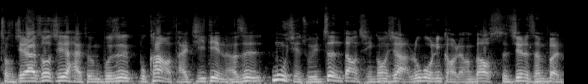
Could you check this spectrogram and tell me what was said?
总结来说，其实海豚不是不看好台积电，而是目前处于震荡情况下，如果你考量到时间的成本、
